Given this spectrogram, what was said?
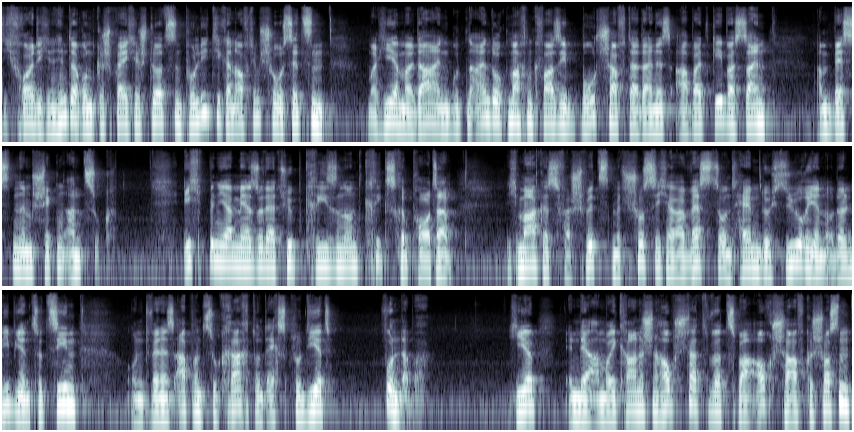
dich freudig in Hintergrundgespräche stürzen, Politikern auf dem Schoß sitzen, mal hier, mal da einen guten Eindruck machen, quasi Botschafter deines Arbeitgebers sein – am besten im schicken Anzug. Ich bin ja mehr so der Typ Krisen- und Kriegsreporter. Ich mag es, verschwitzt mit schusssicherer Weste und Helm durch Syrien oder Libyen zu ziehen, und wenn es ab und zu kracht und explodiert, wunderbar. Hier in der amerikanischen Hauptstadt wird zwar auch scharf geschossen,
